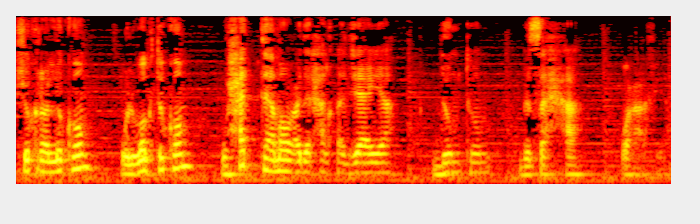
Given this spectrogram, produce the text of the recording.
شكرا لكم ولوقتكم وحتى موعد الحلقة الجاية دمتم بصحة وعافية.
